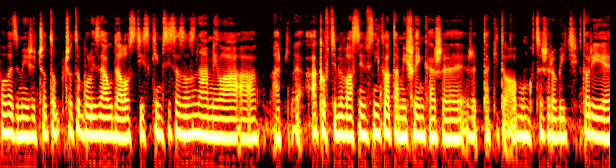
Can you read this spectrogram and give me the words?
Povedz mi, že čo to, čo to boli za udalosti, s kým si sa zoznámila a, a ako v tebe vlastne vznikla tá myšlienka, že, že takýto album chceš robiť, ktorý je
